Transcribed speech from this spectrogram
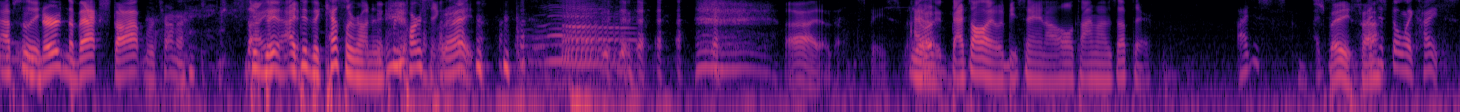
Absolutely. The nerd in the back, stop. We're trying to do Did science. the, I did the Kessler run in three parsings. Right. I don't know. Space. I would- that's all I would be saying the whole time I was up there. I just I just- Space, I just don't like heights.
